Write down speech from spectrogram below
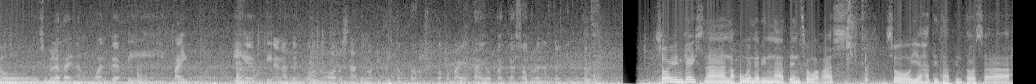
So, nagsimula tayo ng 1.35 PM. Tingnan natin kung anong oras natin mapipick up to. Papabayad tayo pagka sobra ng 30 minutes. So, ayun guys, na nakuha na rin natin sa wakas. So, yahatid natin to sa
